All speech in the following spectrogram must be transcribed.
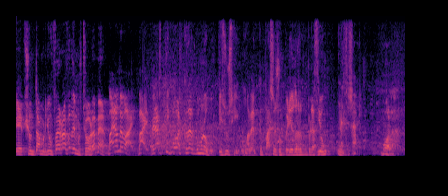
e xuntámoslle un ferro e facemos chora mesmo. Vai, home, vai, vai. Verás ti que vas quedar como novo. Iso sí, unha vez que pases o período de recuperación necesario. Mola.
